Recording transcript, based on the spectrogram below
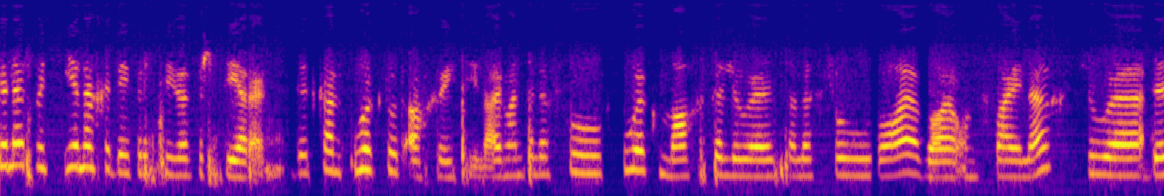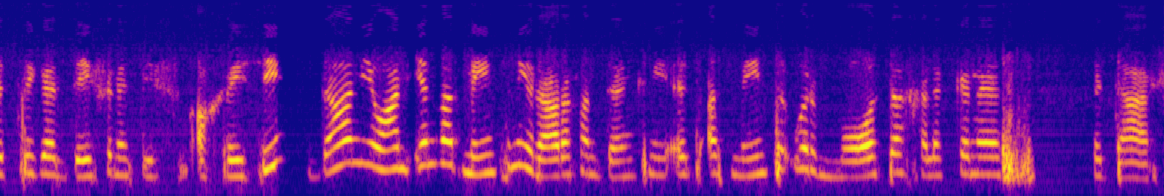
kinders met enige depressiewe versteuring, dit kan ook tot aggressie lei want hulle voel ook magteloos, hulle voel baie baie onveilig. So dit trigger definitief aggressie. Dan Johan, een wat mense nie regtig aan dink nie, is as mense oormatig hulle kinders bederf.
